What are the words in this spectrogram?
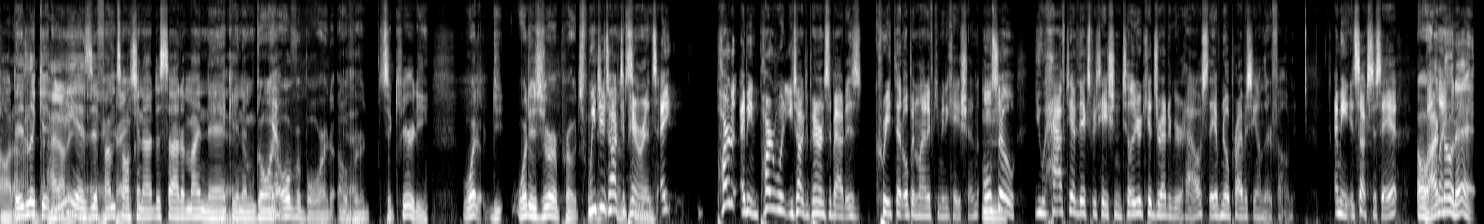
Oh, no, they look I- I at me as if I'm crazy. talking out the side of my neck and I'm going Yeah. overboard over security. What do, what is your approach? we do it talk to parents. I, part, I mean, part of what you talk to parents about is create that open line of communication. Mm-hmm. Also, you have to have the expectation until your kids are out of your house, they have no privacy on their phone. I mean, it sucks to say it. Oh, I like, know that.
